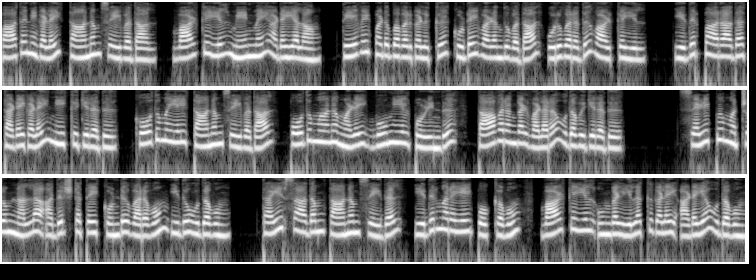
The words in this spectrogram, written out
பாதணிகளை தானம் செய்வதால் வாழ்க்கையில் மேன்மை அடையலாம். தேவைப்படுபவர்களுக்கு குடை வழங்குவதால் ஒருவரது வாழ்க்கையில் எதிர்பாராத தடைகளை நீக்குகிறது. கோதுமையை தானம் செய்வதால் போதுமான மழை பூமியில் பொழிந்து தாவரங்கள் வளர உதவுகிறது. செழிப்பு மற்றும் நல்ல அதிர்ஷ்டத்தை கொண்டு வரவும் இது உதவும். தயிர் சாதம் தானம் செய்தல் எதிர்மறையை போக்கவும் வாழ்க்கையில் உங்கள் இலக்குகளை அடைய உதவும்.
